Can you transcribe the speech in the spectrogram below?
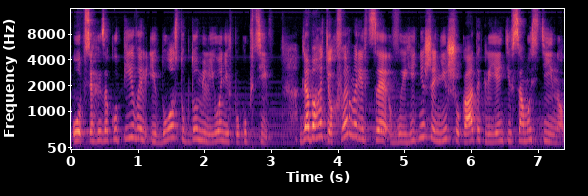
обсяги закупівель і доступ до мільйонів покупців. Для багатьох фермерів це вигідніше ніж шукати клієнтів самостійно.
